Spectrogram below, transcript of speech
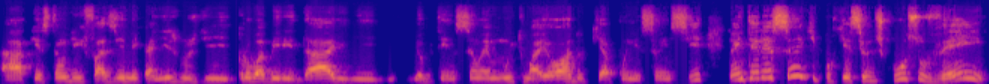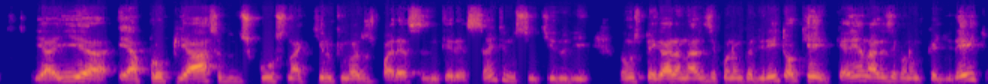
a questão de fazer mecanismos de probabilidade de, de obtenção é muito maior do que a punição em si. Então é interessante, porque se o discurso vem e aí é, é apropriar-se do discurso naquilo que nós nos parece interessante, no sentido de vamos pegar análise econômica direito, ok, querem análise econômica direito,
